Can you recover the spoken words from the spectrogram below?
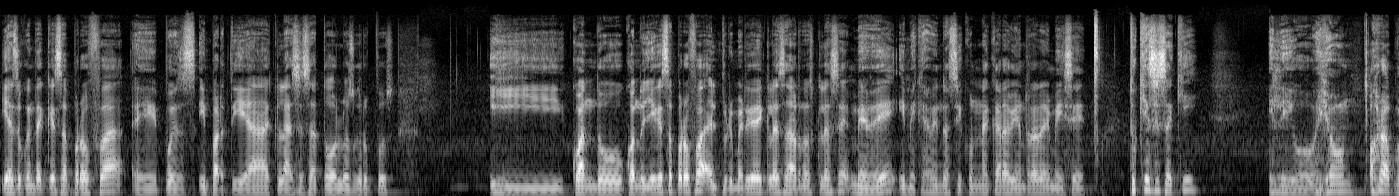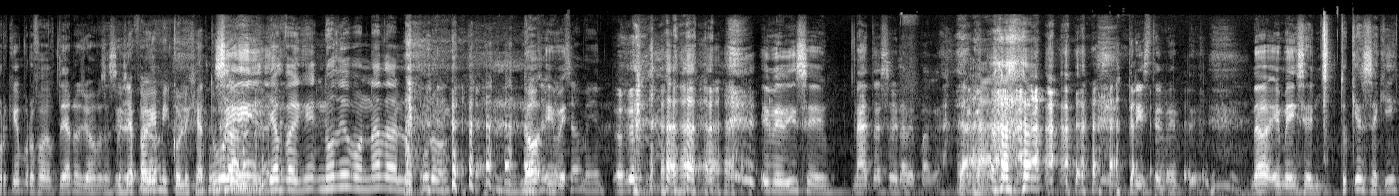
Y haz de cuenta que esa profa, eh, pues, impartía clases a todos los grupos. Y cuando, cuando llega esa profa, el primer día de clase a darnos clase, me ve y me queda viendo así con una cara bien rara y me dice, ¿tú qué haces aquí? Y le digo, yo, ahora, ¿por qué, profa? Ya nos llevamos así. Pues ya pagué feo". mi colegiatura. Sí, ya pagué. No debo nada, lo juro. No, y me, y me dice, nada, eso era de paga. Tristemente. No, y me dice, ¿tú qué haces aquí?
